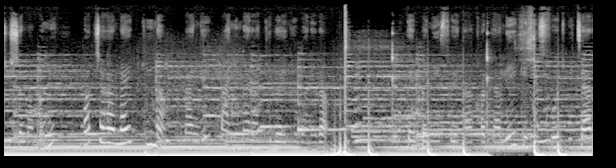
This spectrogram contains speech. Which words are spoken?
चिसोमा पनि बच्चाहरूलाई किन नाङ्गे पानीमा राखिरहेको भनेर। तै पनि श्वेता खड्काले केही सोच विचार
